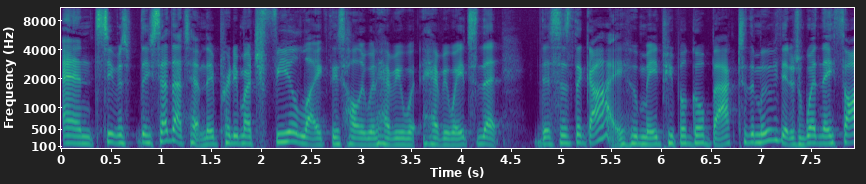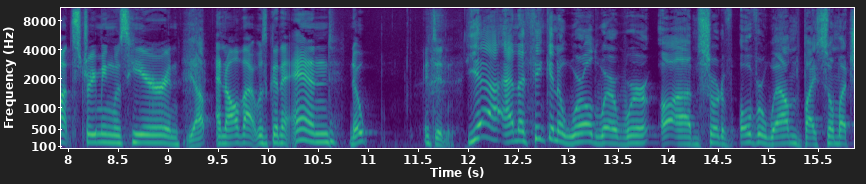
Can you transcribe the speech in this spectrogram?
and Steven. They said that to him. They pretty much feel like these Hollywood heavy heavyweights that this is the guy who made people go back to the movie theaters when they thought streaming was here and Yep. and all that was going to end. Nope, it didn't. Yeah, and I think in a world where we're um, sort of overwhelmed by so much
